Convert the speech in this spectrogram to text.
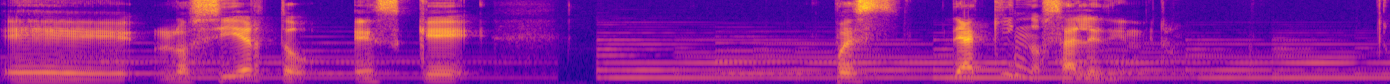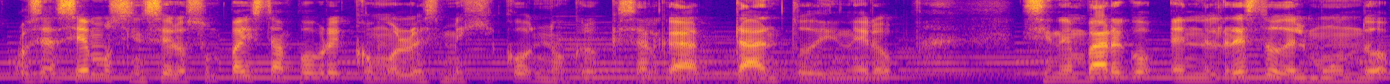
eh, lo cierto es que, pues, de aquí no sale dinero. O sea, seamos sinceros, un país tan pobre como lo es México no creo que salga tanto dinero. Sin embargo, en el resto del mundo,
